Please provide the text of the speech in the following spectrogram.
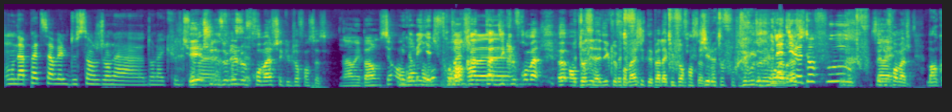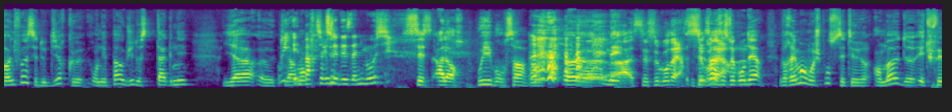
On n'a pas de cervelle de singe dans la, dans la culture. Et je suis euh, désolé, le fromage, c'est culture française. Non, mais par exemple, si, en Mais gros, non, mais il y a du fromage, T'as euh, dit que le fromage. Euh, Antoine, il a dit que le fromage n'était pas la culture française. J'ai le tofu. Je vais vous donner mon Il a dit le tofu C'est du fromage. Bah encore une fois, c'est de dire qu'on n'est pas obligé de stagner. Il y a euh, Oui, et de martyriser des animaux aussi. c'est- Alors, oui, bon, ça. hein. Euh, mais Ah, c'est secondaire. c'est ça, c'est secondaire. Vraiment, moi je pense que c'était en mode. Et tu fais.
